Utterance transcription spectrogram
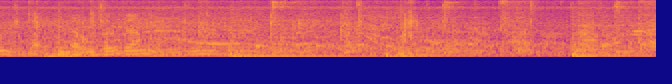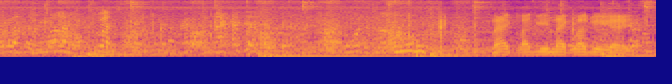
Naik lagi, naik lagi guys.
